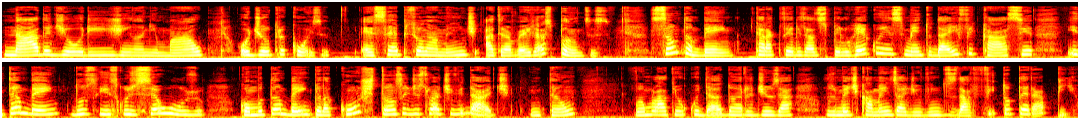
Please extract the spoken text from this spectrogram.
nada de origem animal ou de outra coisa, excepcionalmente através das plantas. São também caracterizados pelo reconhecimento da eficácia e também dos riscos de seu uso, como também pela constância de sua atividade. Então, Vamos lá ter o cuidado na hora de usar os medicamentos advindos da fitoterapia.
